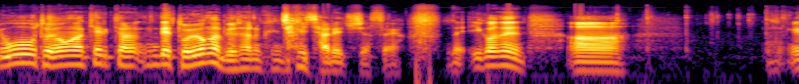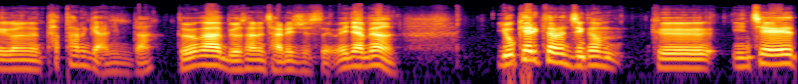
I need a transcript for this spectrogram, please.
요 도영아 캐릭터는 근데 도영아 묘사는 굉장히 잘해 주셨어요. 네, 이거는 어 이거는 탓하는 게 아닙니다. 도영아 묘사는 잘해 주셨어요. 왜냐면 요 캐릭터는 지금 그 인체의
